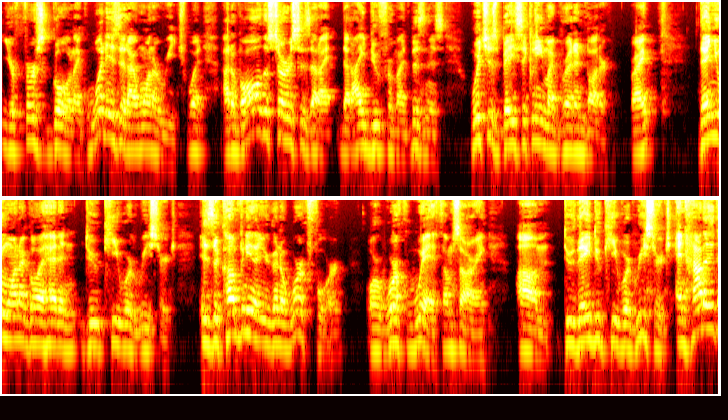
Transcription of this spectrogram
your first goal. Like what is it i want to reach? What out of all the services that i that i do for my business which is basically my bread and butter right? Then you want to go ahead and do keyword research. Is the company that you're going to work for or work with i'm sorry um, do they do keyword research? And how did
